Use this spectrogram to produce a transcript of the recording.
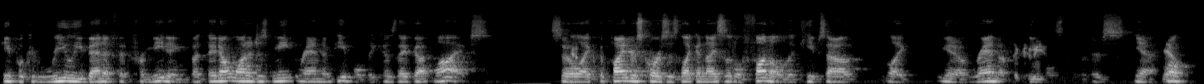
people could really benefit from meeting, but they don't want to just meet random people because they've got lives. So like the Finders Course is like a nice little funnel that keeps out like you know random people. So there's yeah, Yeah. well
